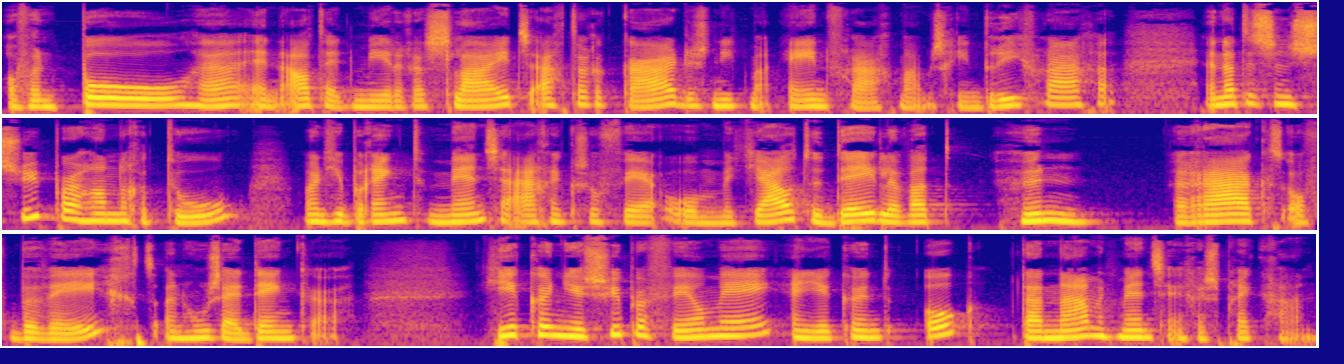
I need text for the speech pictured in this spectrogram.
of een poll. Hè, en altijd meerdere slides achter elkaar. Dus niet maar één vraag, maar misschien drie vragen. En dat is een super handige tool. Want je brengt mensen eigenlijk zover om met jou te delen wat hun raakt of beweegt en hoe zij denken. Hier kun je super veel mee en je kunt ook daarna met mensen in gesprek gaan.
